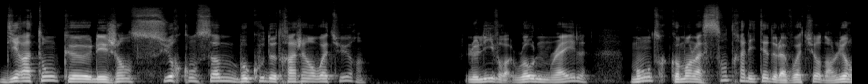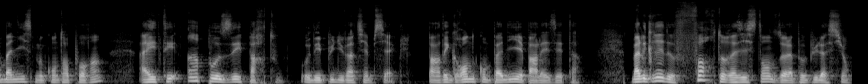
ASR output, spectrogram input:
Dira-t-on que les gens surconsomment beaucoup de trajets en voiture? Le livre Road and Rail montre comment la centralité de la voiture dans l'urbanisme contemporain a été imposée partout au début du XXe siècle, par des grandes compagnies et par les États malgré de fortes résistances de la population,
